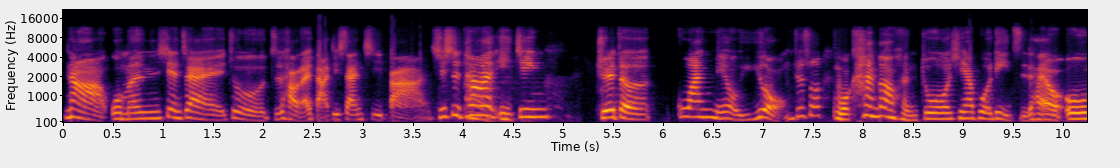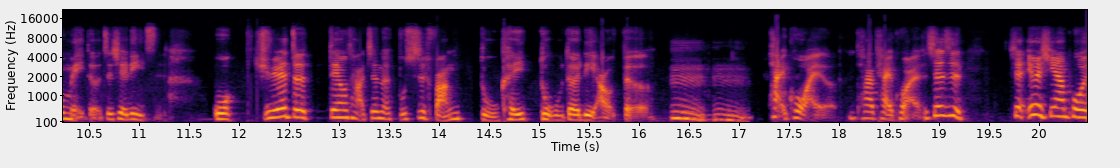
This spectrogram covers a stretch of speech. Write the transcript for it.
那我们现在就只好来打第三剂吧。其实他已经觉得关没有用，就是说我看到很多新加坡例子，还有欧美的这些例子，我觉得 Delta 真的不是防堵可以堵得了的。嗯嗯，太快了，它太快了，甚至现因为新加坡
